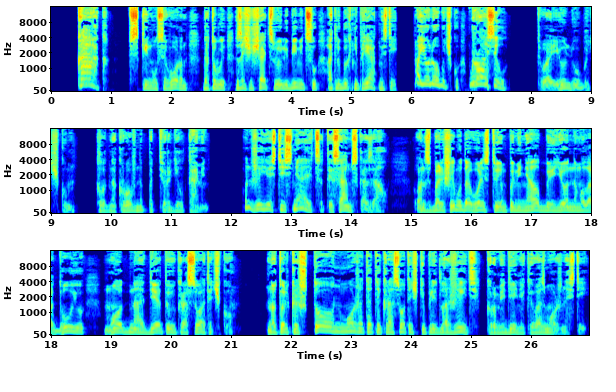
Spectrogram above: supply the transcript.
— Как? — вскинулся ворон, готовый защищать свою любимицу от любых неприятностей. — Мою Любочку бросил! — Твою Любочку, — хладнокровно подтвердил камень. — Он же ее стесняется, ты сам сказал. Он с большим удовольствием поменял бы ее на молодую, модно одетую красоточку. — но только что он может этой красоточке предложить, кроме денег и возможностей?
